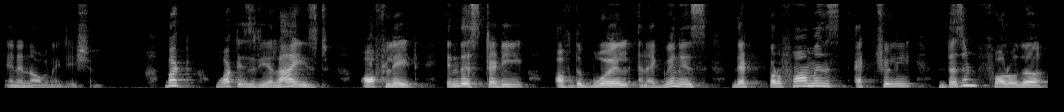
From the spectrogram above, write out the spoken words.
in an organization. But what is realized of late in the study of the Boyle and Aguinis that performance actually does not follow the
